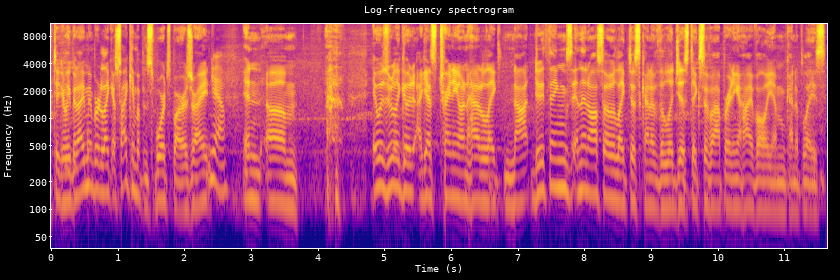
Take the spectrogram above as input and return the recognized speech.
particularly, but I remember like so I came up in sports bars, right? Yeah. and um, it was really good, I guess, training on how to like not do things, and then also like just kind of the logistics of operating a high volume kind of place.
